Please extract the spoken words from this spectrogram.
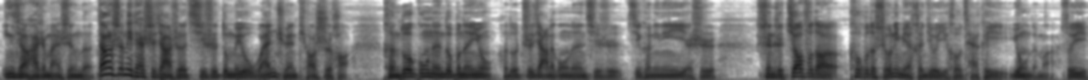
印象还是蛮深的。当时那台试驾车其实都没有完全调试好，很多功能都不能用，很多智驾的功能其实极客零零一也是，甚至交付到客户的手里面很久以后才可以用的嘛。所以。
